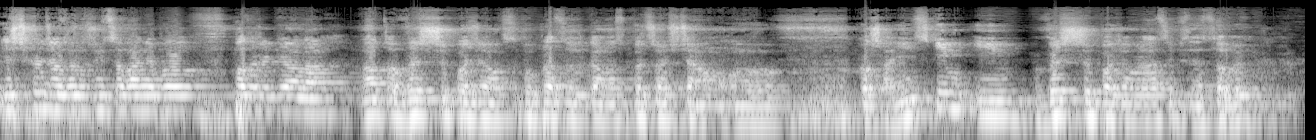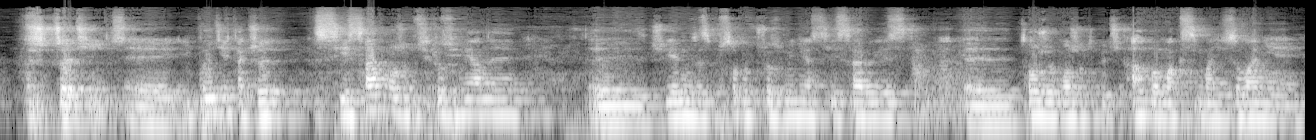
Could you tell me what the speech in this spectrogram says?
Jeśli chodzi o zróżnicowanie w podregionach, no to wyższy poziom współpracy z lokalną społecznością w Koszalińskim i wyższy poziom relacji biznesowych Szczecin. E, I powiedzieć tak, że CSR może być rozumiany, e, czy jednym ze sposobów rozumienia CSR-u jest e, to, że może to być albo maksymalizowanie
